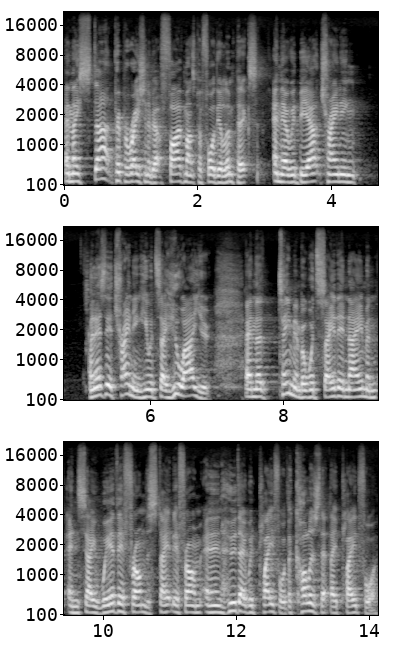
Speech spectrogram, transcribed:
And they start preparation about five months before the Olympics, and they would be out training. And as they're training, he would say, Who are you? And the team member would say their name and, and say where they're from, the state they're from, and then who they would play for, the college that they played for.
